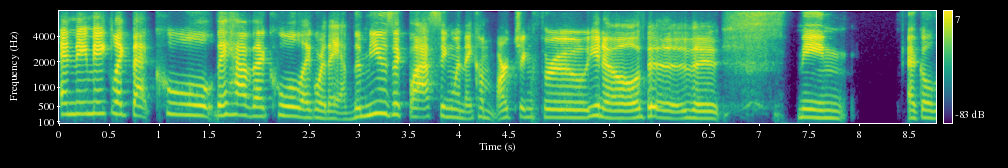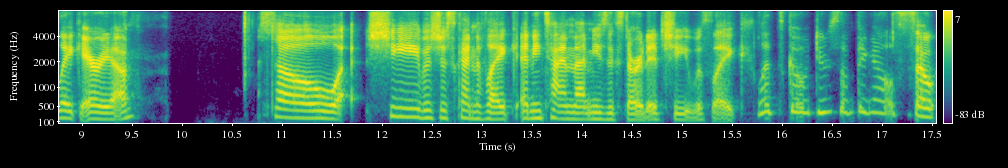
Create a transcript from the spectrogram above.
and they make like that cool, they have that cool like where they have the music blasting when they come marching through, you know, the the mean Echo Lake area. So she was just kind of like anytime that music started, she was like, let's go do something else. So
